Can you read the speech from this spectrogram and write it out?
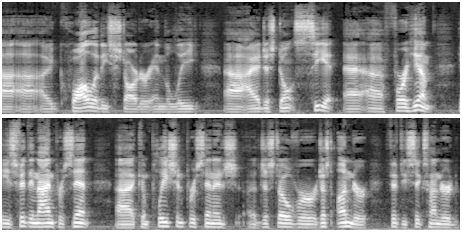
uh, a quality starter in the league. Uh, I just don't see it uh, uh for him. He's 59% uh, completion percentage, uh, just over, just under 5,600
